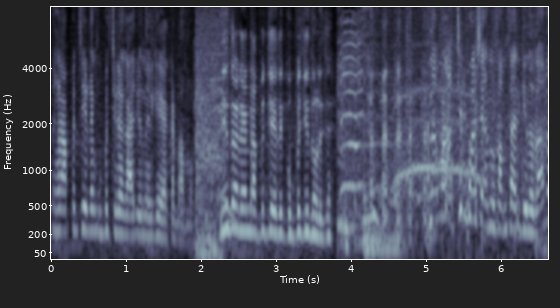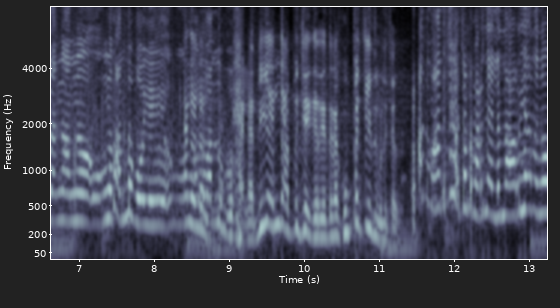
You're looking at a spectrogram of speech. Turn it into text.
നിങ്ങളുടെ അപ്പച്ചിയുടെയും കുപ്പച്ചിയുടെ കാര്യമൊന്നും എനിക്ക് കേൾക്കണ്ടെന്നു നീ എന്താണ് എന്റെ അപ്പച്ചേരി കുപ്പച്ചിന്ന് വിളിച്ചേ? നമ്മൾ അച്ചടി ഭാഷയാണ് സംസാരിക്കുന്നത്? അതങ്ങ് അങ്ങ് അങ്ങ് വന്നു പോയി. അങ്ങ് വന്നു പോയി. അല്ല നീ എന്റെ അപ്പച്ചിയെ കയറി എന്തിനാ കുപ്പച്ചിന്ന് വിളിച്ചത്? അത് മനസ്സിൽ വെച്ചോണ്ട് പറഞ്ഞല്ലെന്ന് അറിയാന്നങ്ങ്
